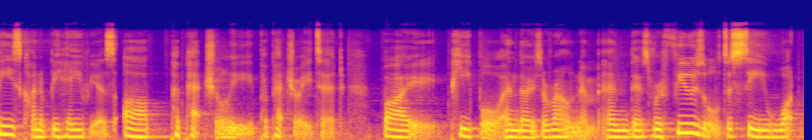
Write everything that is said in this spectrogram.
these kind of behaviors are perpetually perpetuated by people and those around them, and there's refusal to see what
